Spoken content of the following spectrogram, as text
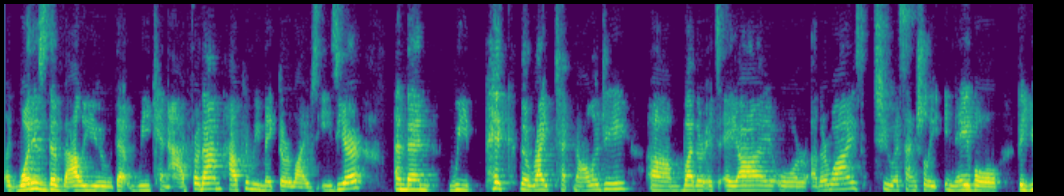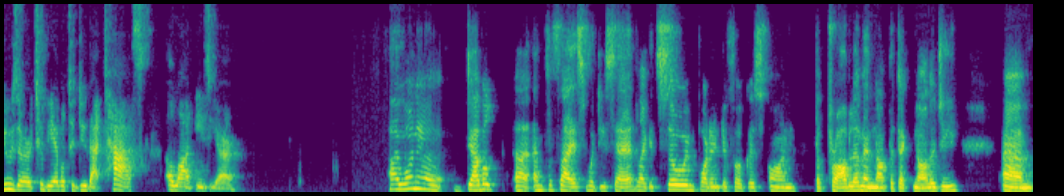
Like what is the value that we can add for them? How can we make their lives easier? And then we pick the right technology um, whether it's ai or otherwise to essentially enable the user to be able to do that task a lot easier. I want to double uh, emphasize what you said. Like it's so important to focus on the problem and not the technology um,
